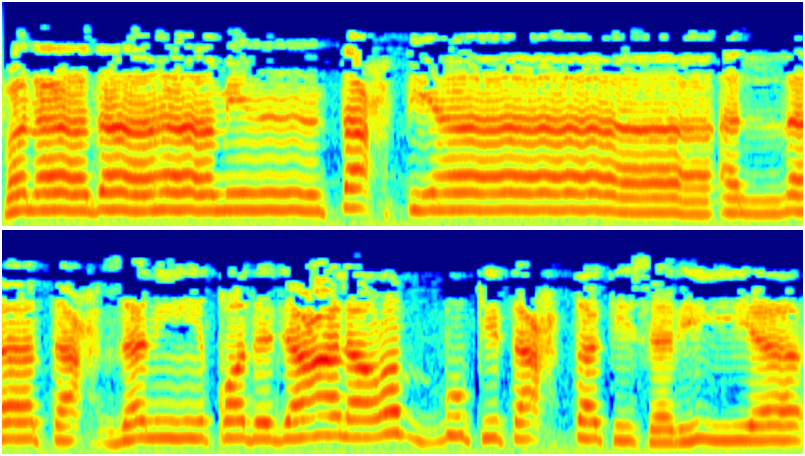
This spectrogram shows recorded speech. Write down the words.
فَنَادَاهَا مِن تَحْتِهَا أَلَّا تَحْزَنِي قَدْ جَعَلَ رَبُّكِ تَحْتَكِ سَرِيًّا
